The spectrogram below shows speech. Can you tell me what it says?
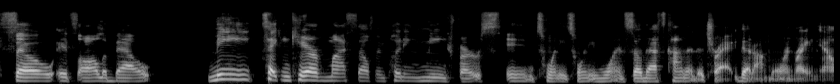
So it's all about me taking care of myself and putting me first in 2021. So that's kind of the track that I'm on right now.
